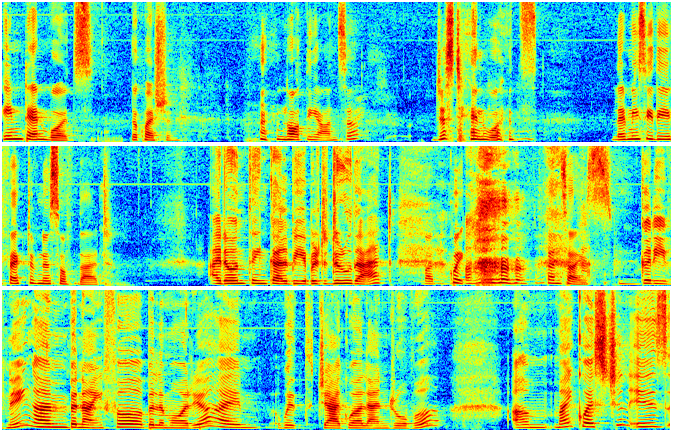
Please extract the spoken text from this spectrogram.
in 10 words, the question, not the answer. Just 10 words. Let me see the effectiveness of that. I don't think I'll be able to do that. But quick, concise. Good evening. I'm Benaifa Bilimoria. I'm with Jaguar Land Rover. Um, my question is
